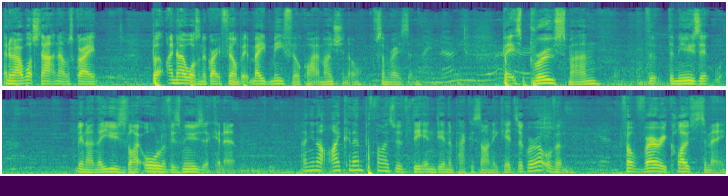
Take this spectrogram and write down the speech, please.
Anyway i watched that and that was great. But i know it wasn't a great film but it made me feel quite emotional for some reason. I know. But it's Bruce, man. The the music, you know, and they use like all of his music in it. And you know, I can empathise with the Indian and Pakistani kids. I grew up with them. Felt very close to me.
